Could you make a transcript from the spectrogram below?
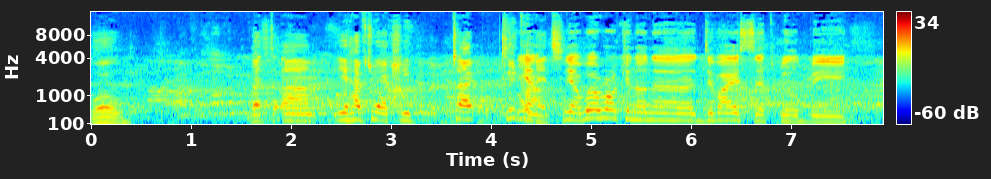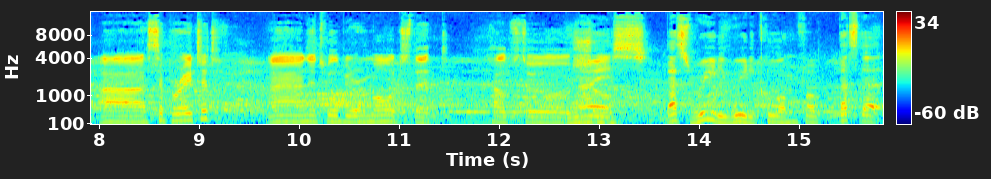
Whoa. But um, you have to actually type, click on Yeah, it. yeah, we're working on a device that will be uh, separated and it will be remote that helps to show. Nice. That's really really cool. For, that's the.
